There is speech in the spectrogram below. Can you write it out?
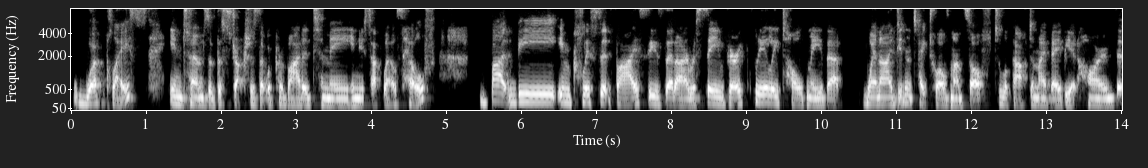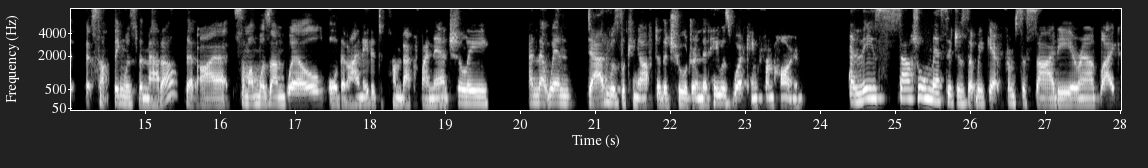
workplace in terms of the structures that were provided to me in New South Wales Health. But the implicit biases that I received very clearly told me that when I didn't take 12 months off to look after my baby at home that, that something was the matter, that I someone was unwell or that I needed to come back financially. And that when dad was looking after the children, that he was working from home. And these subtle messages that we get from society around like,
